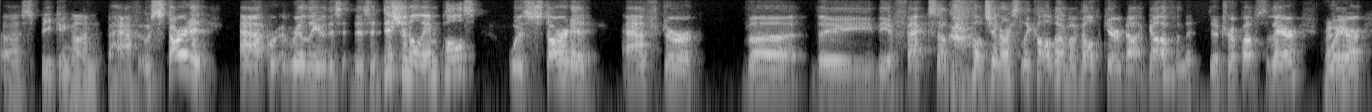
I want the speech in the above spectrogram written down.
uh, speaking on behalf. It was started at really, or this this additional impulse was started after the the the effects I'll, generously call them of healthcare.gov and the, the trip ups there, right. where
